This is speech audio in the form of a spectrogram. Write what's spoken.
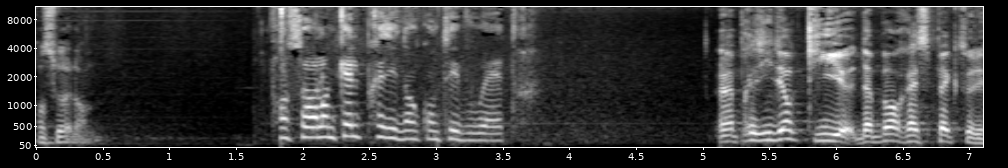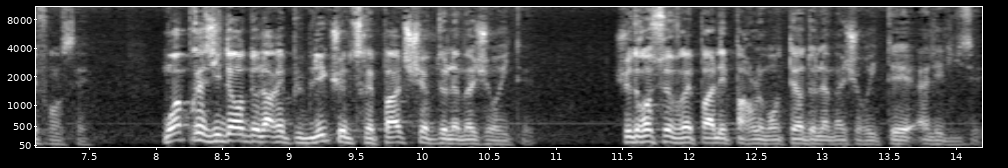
François Hollande. François Hollande, quel président comptez-vous être? Un président qui, euh, d'abord, respecte les Français. Moi, président de la République, je ne serai pas le chef de la majorité. Je ne recevrai pas les parlementaires de la majorité à l'Élysée.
